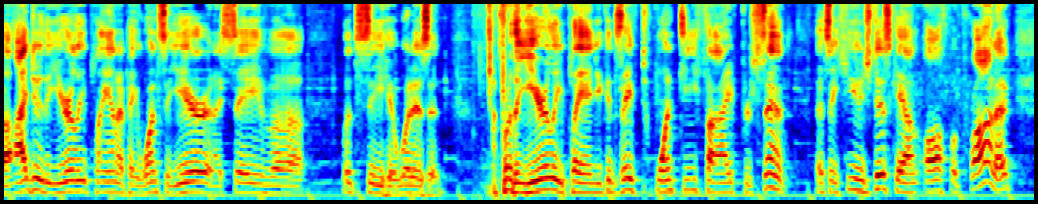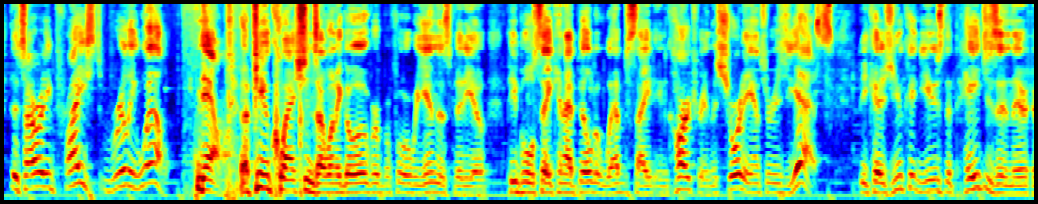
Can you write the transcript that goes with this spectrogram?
Uh, I do the yearly plan. I pay once a year and I save uh, let's see here what is it? For the yearly plan you can save 25 percent that's a huge discount off a product that's already priced really well. Now a few questions I want to go over before we end this video. People will say can I build a website in Kartra? And the short answer is yes because you can use the pages in there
